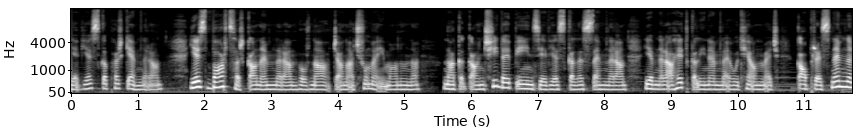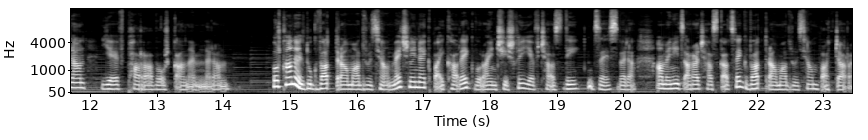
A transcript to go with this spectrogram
եւ ես կփրկեմ նրան։ Ես բարձր կանեմ նրան, որ նա ճանաչում է իմ անունը։ Նա կկանչի դեպի ինձ եւ ես կլսեմ նրան եւ նրա հետ կլինեմ նեղության մեջ, կապրեսնեմ նրան եւ փառավոր կանեմ նրան։ Որքան էլ դուք ված տրամադրության մեջ լինեք, պայքարեք, որ այն չիշխի եւ չազդի ձեզ վրա։ Ամենից առաջ հասկացեք ված տրամադրության պատճառը։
